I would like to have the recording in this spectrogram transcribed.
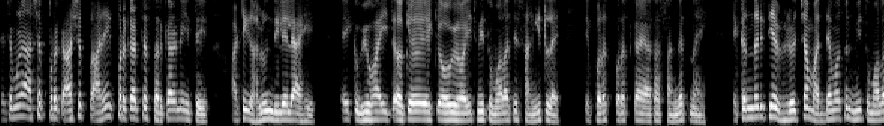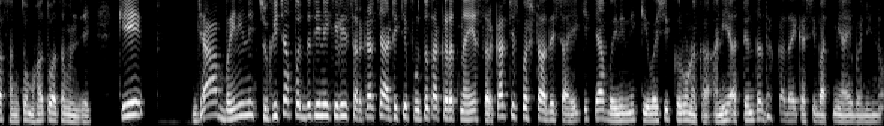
त्याच्यामुळे अशा प्रकार अशा अनेक प्रकारच्या सरकारने इथे अटी घालून दिलेल्या आहे एक विवाहित एक अविवाहित मी तुम्हाला ते सांगितलं आहे ते परत परत काय आता सांगत नाही. एकंदरीत या व्हिडिओच्या माध्यमातून मी तुम्हाला सांगतो महत्त्वाचं म्हणजे की ज्या बहिणींनी चुकीच्या पद्धतीने केली सरकारच्या अटीची पूर्तता करत नाही सरकारचे स्पष्ट आदेश आहे की त्या बहिणींनी केवायसी करू नका आणि ही अत्यंत धक्कादायक अशी बातमी आहे बहिणींनो.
